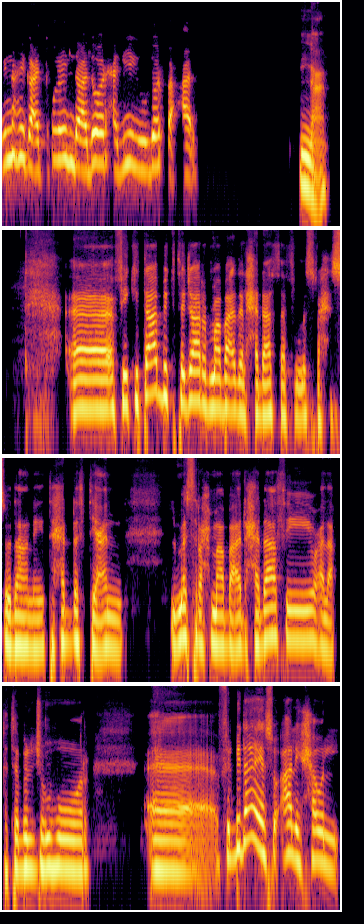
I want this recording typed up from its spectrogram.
وانها هي قاعد تكون عندها دور حقيقي ودور فعال. نعم. آه، في كتابك تجارب ما بعد الحداثة في المسرح السوداني تحدثتي عن المسرح ما بعد حداثي وعلاقته بالجمهور. آه، في البداية سؤالي حول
